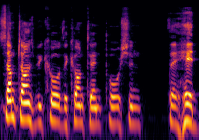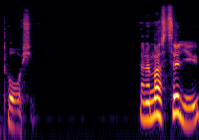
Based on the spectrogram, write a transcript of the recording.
sometimes we call the content portion the head portion. And I must tell you,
